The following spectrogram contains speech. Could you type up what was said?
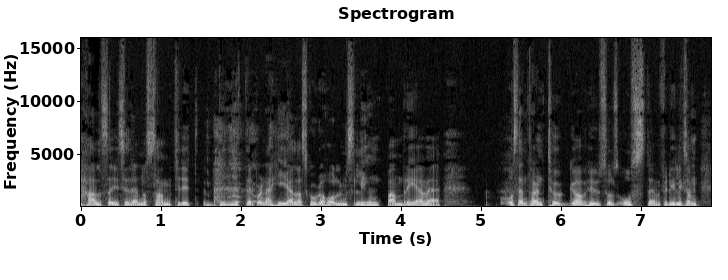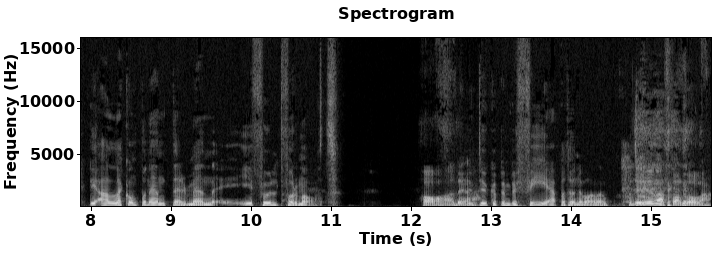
halsar i sig den och samtidigt biter på den här hela Skogaholmslimpan bredvid. Och sen tar en tugga av hushållsosten för det är liksom, det är alla komponenter men i fullt format. Ja, det, Duka upp en buffé på tunnelbanan. det är nästan så va.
